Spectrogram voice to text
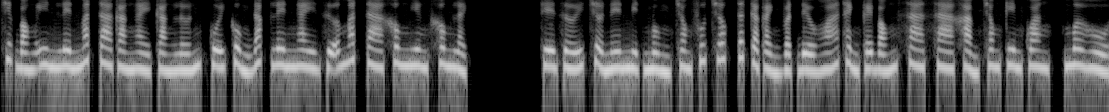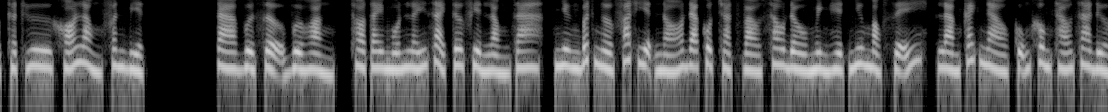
chiếc bóng in lên mắt ta càng ngày càng lớn, cuối cùng đắp lên ngay giữa mắt ta không nghiêng không lệch. Thế giới trở nên mịt mùng trong phút chốc, tất cả cảnh vật đều hóa thành cái bóng xa xa khảm trong kim quang, mơ hồ thật hư khó lòng phân biệt. Ta vừa sợ vừa hoảng, thò tay muốn lấy giải tơ phiền lòng ra, nhưng bất ngờ phát hiện nó đã cột chặt vào sau đầu mình hệt như mọc rễ, làm cách nào cũng không tháo ra được.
